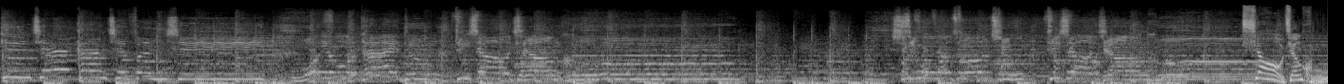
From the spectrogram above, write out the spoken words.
听且看且分析。我有我态度，听笑傲江湖。做主，听笑傲江湖。笑傲江湖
